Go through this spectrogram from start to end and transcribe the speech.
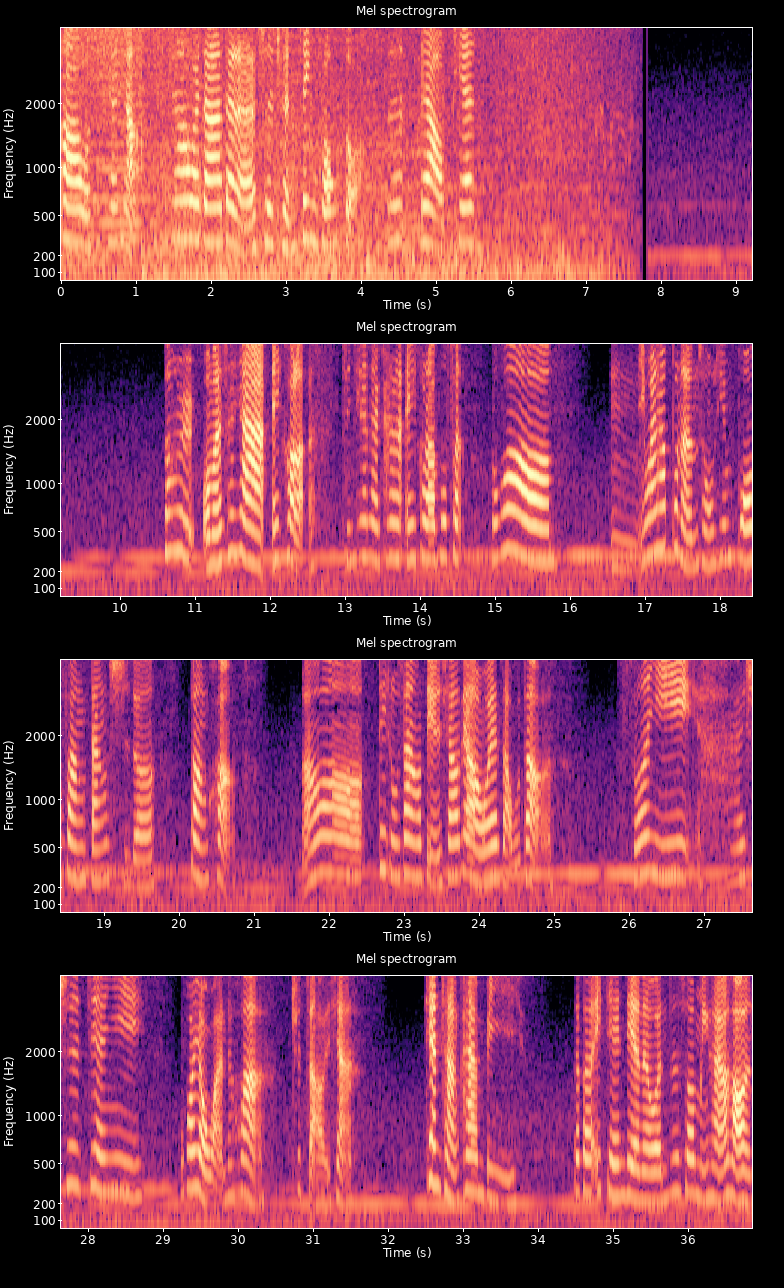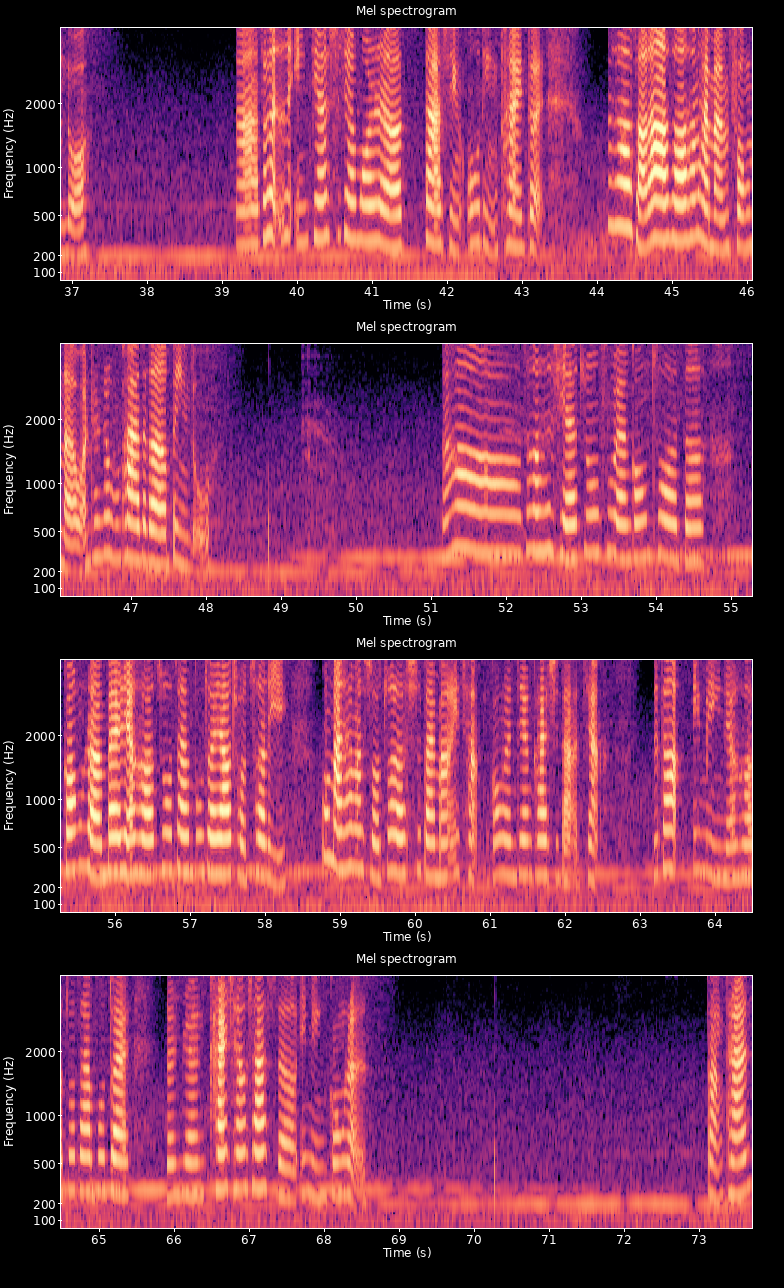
好，我是千鸟，今天要为大家带来的是全境封锁资料片。终于，我们剩下 A 扣了。今天来看 A 扣的部分。不过，嗯，因为它不能重新播放当时的状况，然后地图上有点消掉，我也找不到了，所以还是建议。如果有玩的话，去找一下，现场看比这个一点点的文字说明还要好很多。啊这个是迎接世界末日的大型屋顶派对。那时候找到的时候，他们还蛮疯的，完全就不怕这个病毒。然后这个是协助复原工作的工人被联合作战部队要求撤离。不满他们所做的事，白忙一场，工人间开始打架，直到一名联合作战部队人员开枪杀死了一名工人。访谈：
